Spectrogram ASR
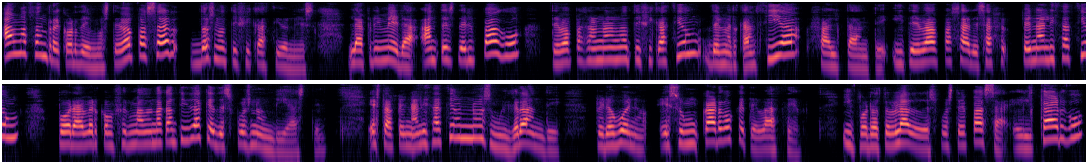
Amazon, recordemos, te va a pasar dos notificaciones. La primera, antes del pago, te va a pasar una notificación de mercancía faltante y te va a pasar esa penalización por haber confirmado una cantidad que después no enviaste. Esta penalización no es muy grande, pero bueno, es un cargo que te va a hacer y por otro lado después te pasa el cargo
